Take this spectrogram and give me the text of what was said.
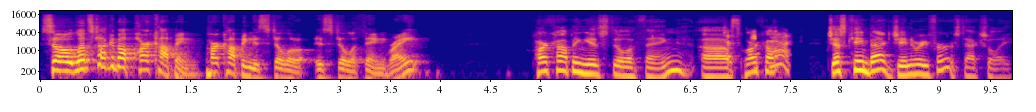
So let's talk about park hopping. Park hopping is still a, is still a thing, right? Park hopping is still a thing. Uh, Just park came hop back. just came back January 1st, actually.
